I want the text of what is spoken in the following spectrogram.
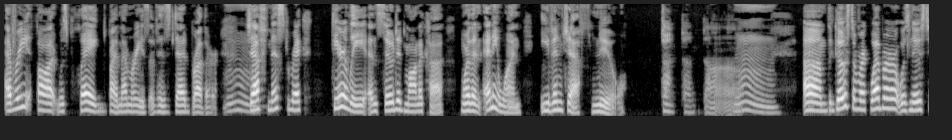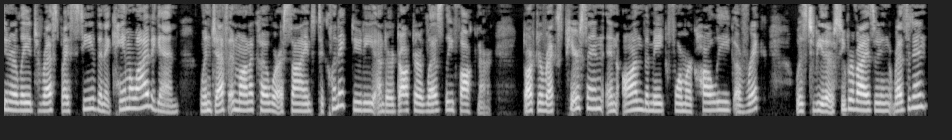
every thought was plagued by memories of his dead brother. Mm. Jeff missed Rick dearly, and so did Monica. More than anyone, even Jeff knew. Dun dun dun. Mm. Um, the ghost of Rick Weber was no sooner laid to rest by Steve than it came alive again when Jeff and Monica were assigned to clinic duty under Dr. Leslie Faulkner. Dr. Rex Pearson, an on the make former colleague of Rick, was to be their supervising resident.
